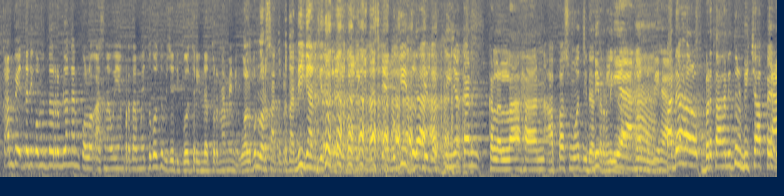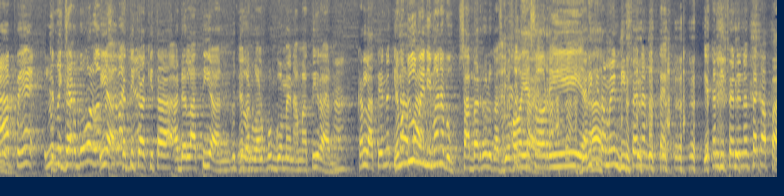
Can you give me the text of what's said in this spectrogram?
Sampai tadi komentar bilang kan kalau Asnawi yang pertama itu gol tuh bisa di gol terindah turnamen nih. Walaupun baru satu pertandingan gitu. kayak begitu Ada, gitu. artinya kan kelelahan apa semua tidak Di- terlihat. iya, Nah, terlihat. Padahal bertahan itu lebih capek. Capek, lu ngejar bola Iya, masalahnya. ketika kita ada latihan, ya kan walaupun gue main amatiran, kan latihannya kita Emang dulu main di mana, Bung? Sabar dulu kasih gue Oh ya sorry. Jadi kita main defend and attack. ya kan defend and attack apa?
